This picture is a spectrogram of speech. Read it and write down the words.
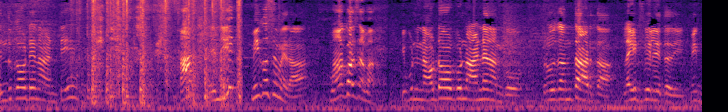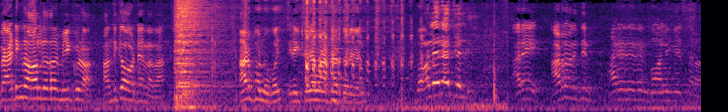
ఎందుకు అవుటేనా అంటే? ఏంది? మీకోసమేరా? మా కోసమా ఇప్పుడు నేను అవుట్ అవ్వకుండా ఆడినాను అనుకో రోజంతా ఆడతా లైట్ ఫీల్ అవుతుంది. మీకు బ్యాటింగ్ రావాలి కదా మీకు కూడా. అందుకే అవుట్ అయినారా? ఆడిపో నువ్వు పోయి ఇట్లనే మాట్లాడుతాడు కానీ. బాలేరా జల్దీ? అరే ఆడరా నితిన్. అరే రే, నేను బౌలింగ్ చేస్తారా?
